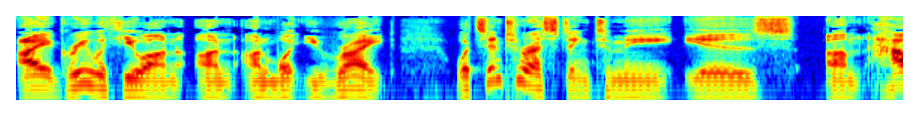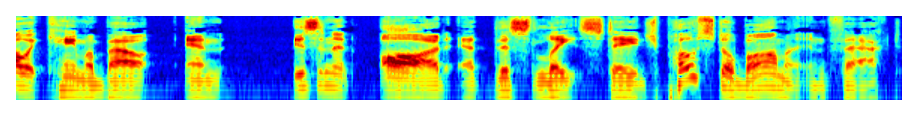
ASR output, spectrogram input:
I agree with you on, on, on what you write. What's interesting to me is um, how it came about, and isn't it odd at this late stage, post Obama, in fact,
